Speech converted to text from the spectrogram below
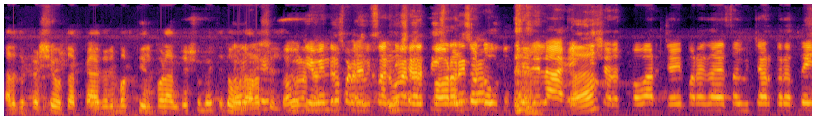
अरे ते कसे होतात काय तरी बघतील पण आमच्या शुभेच्छा तर होणार असेल. देवेंद्र फडणवीसांनी शरद पवारांचं कौतुक केलेलं आहे? की शरद पवार जय पराजयाचा विचार करत नाही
